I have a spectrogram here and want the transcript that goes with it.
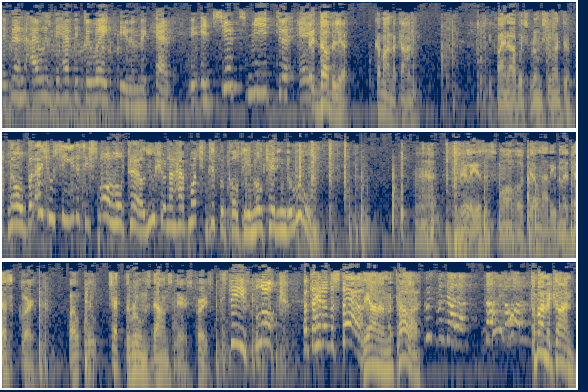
Eh, then I will be happy to wait here in the cab. It, it suits me to... Eh, uh, w. Come on, McCann. You find out which room she went to? No, but as you see, it is a small hotel. You should not have much difficulty in locating the room. Yeah, it really is a small hotel, not even a desk clerk. Well, we'll check the rooms downstairs first. Steve, look! At the head of the stairs! Leon and Matala. Who's Mandela? Darling Hall. Come on, McCann.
